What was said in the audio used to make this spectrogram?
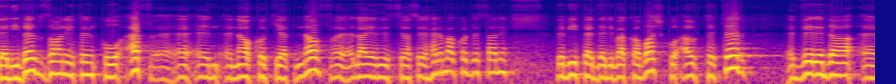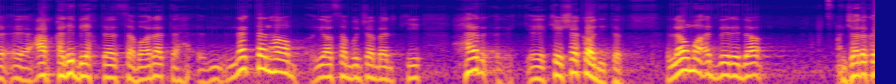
دەریبەت بزانیتن و ئەف ناکۆکیت ناف لایەن سیاسی هەرما کوردستانی ببیتە دەریبەکە باش و ئەو پتر دوێرێدا عرقەری بێختە سەبارەت نەک تەنها یاسە بجە بەلکی هەر کێشەکە دیتر. لەو ما ئەدوێرێدا جارەکە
